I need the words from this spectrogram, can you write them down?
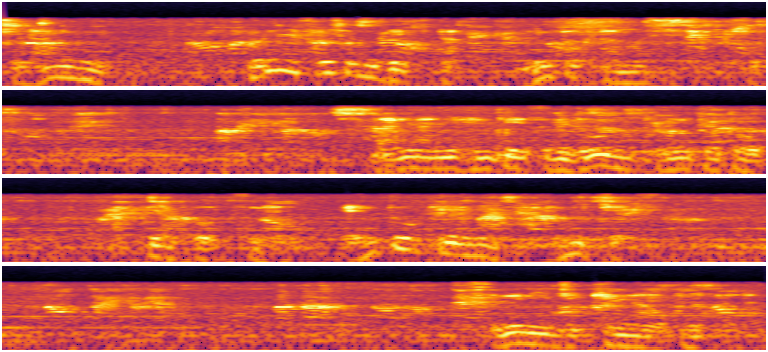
ちなみにこれが最初にできたインパクタの試作品弾丸に変形す。る銅のプレートと悪役を詰め円筒形のアルミケースす。ぐに実験が行われた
